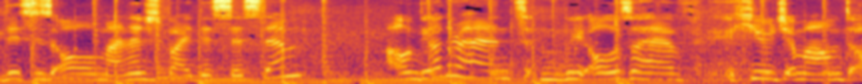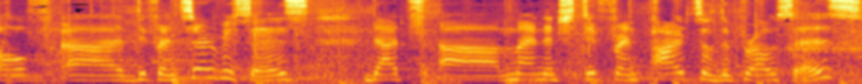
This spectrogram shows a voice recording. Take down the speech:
This is all managed by this system. On the other hand, we also have a huge amount of uh, different services that uh, manage different parts of the process.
